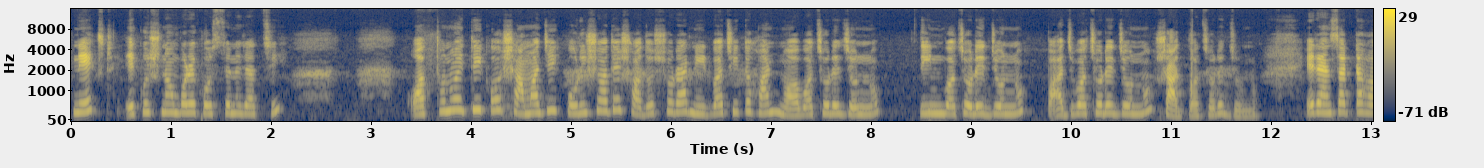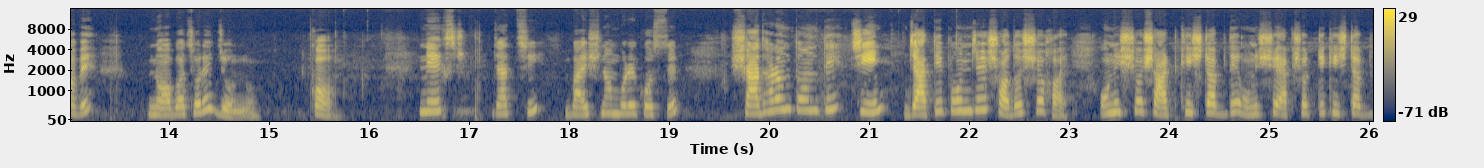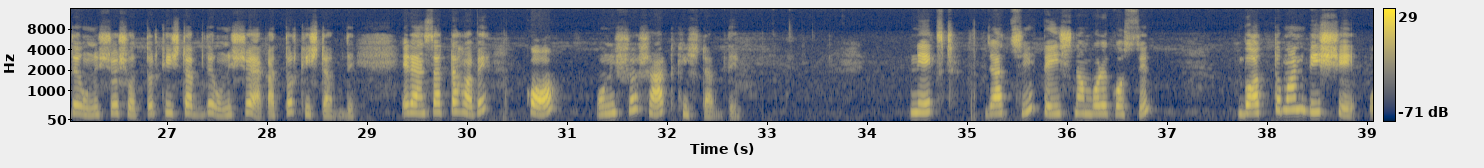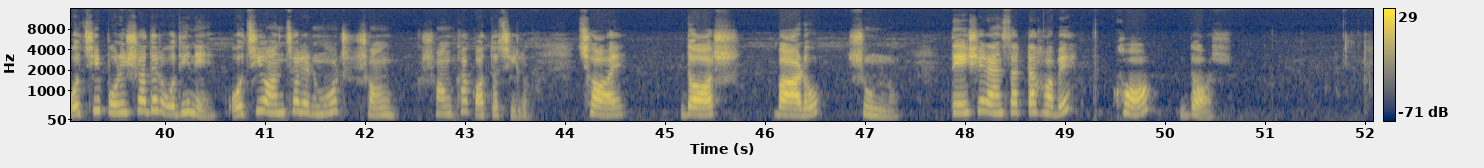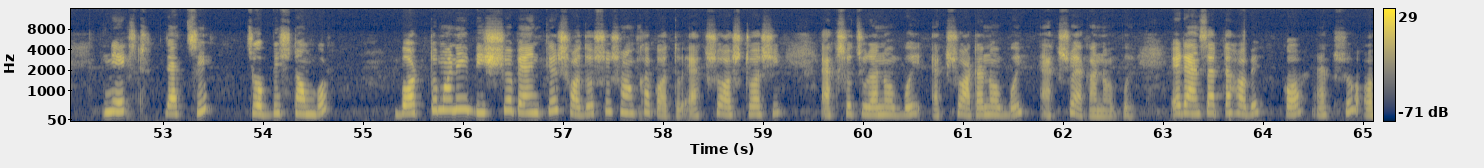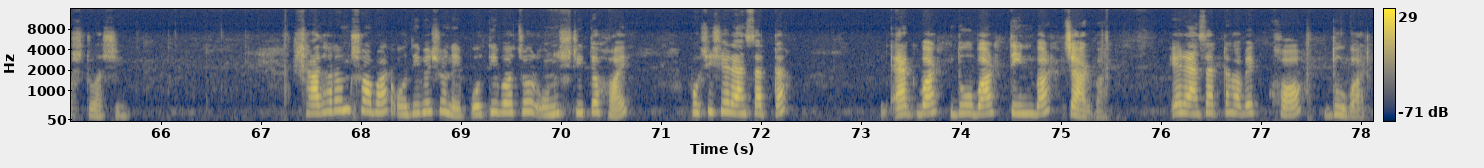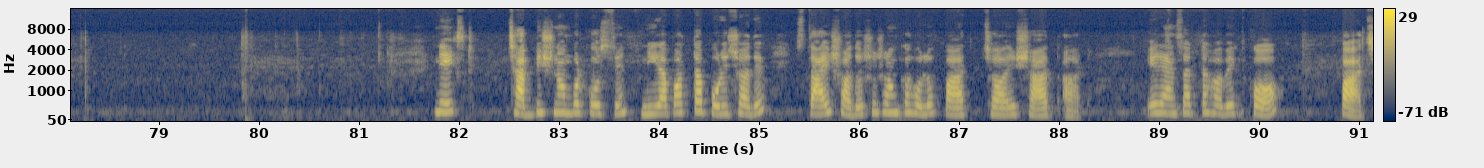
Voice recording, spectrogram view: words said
নেক্সট একুশ নম্বরের কোশ্চেনে যাচ্ছি। অর্থনৈতিক ও সামাজিক পরিষদের সদস্যরা নির্বাচিত হন ন বছরের জন্য। তিন বছরের জন্য, পাঁচ বছরের জন্য, সাত বছরের জন্য। এর অ্যান্সারটা হবে ন বছরের জন্য। ক। নেক্সট যাচ্ছি বাইশ নম্বরের কোশ্চেন। সাধারণতন্ত্রে চীন জাতিপুঞ্জের সদস্য হয় উনিশশো ষাট খ্রিস্টাব্দে, উনিশশো একষট্টি খ্রিস্টাব্দে, উনিশশো সত্তর খ্রিস্টাব্দে, উনিশশো একাত্তর খ্রিস্টাব্দে। এর অ্যান্সারটা হবে ক, উনিশশো ষাট খ্রিস্টাব্দে। নেক্সট যাচ্ছি তেইশ নম্বরের কোশ্চেন। বর্তমান বিশ্বে ওচি পরিষদের অধীনে ওচি অঞ্চলের মোট সংখ্যা কত ছিল? ছয়, দশ, বারো, শূন্য। তেইশের অ্যান্সারটা হবে খ, দশ। নেক্সট যাচ্ছি, চব্বিশ নম্বর। বর্তমানে বিশ্ব ব্যাংকের সদস্য সংখ্যা কত? একশো অষ্টআশি, একশো চুরানব্বই, একশো আটানব্বই, একশো একানব্বই। এর অ্যান্সারটা হবে ক, একশো অষ্টআশি। সাধারণ সভার অধিবেশনে প্রতি বছর অনুষ্ঠিত হয়। পঁচিশের অ্যান্সারটা একবার, দুবার, তিনবার, চারবার। এর অ্যান্সারটা হবে খ, দুবার। নেক্সট, ছাব্বিশ নম্বর কোশ্চেন। নিরাপত্তা পরিষদের স্থায়ী সদস্য সংখ্যা হলো পাঁচ, ছয়, সাত, আট। এর অ্যান্সারটা হবে ক, পাঁচ।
